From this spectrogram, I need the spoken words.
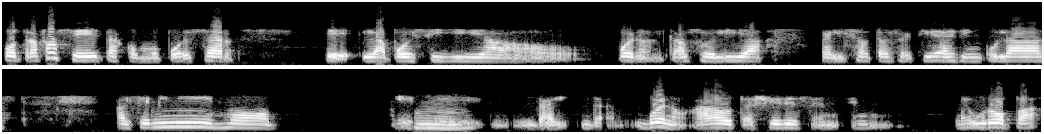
otras facetas como puede ser eh, la poesía o, bueno, en el caso de Lía realiza otras actividades vinculadas al feminismo, este, mm. bueno, ha dado talleres en, en Europa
